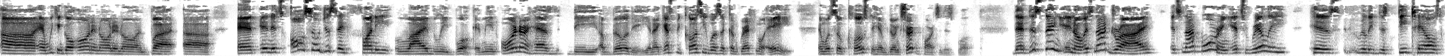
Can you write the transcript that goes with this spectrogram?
Uh, and we can go on and on and on, but, uh, and, and it's also just a funny, lively book. I mean, Orner has the ability, and I guess because he was a congressional aide and was so close to him during certain parts of this book, that this thing, you know, it's not dry. It's not boring. It's really his, really just details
